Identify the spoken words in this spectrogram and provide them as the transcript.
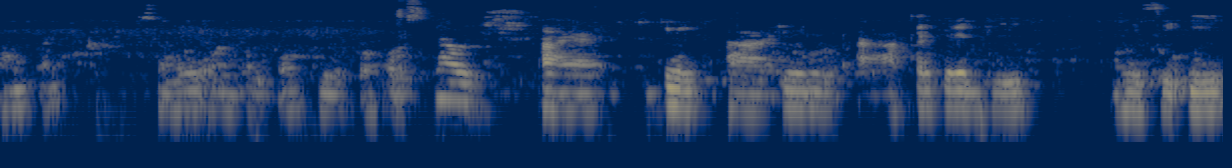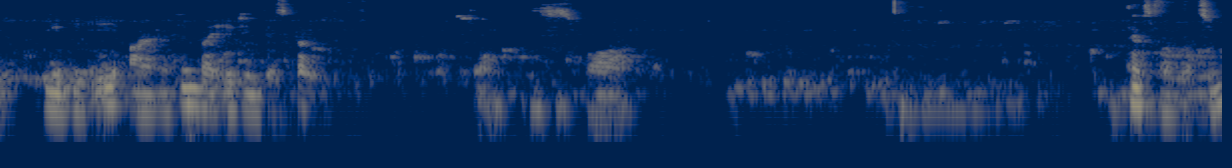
1 1.43 1 point sorry 1.434 now uh, you will uh, you will uh, calculate the VCE VBE or anything by using this curve so this is for thanks for watching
